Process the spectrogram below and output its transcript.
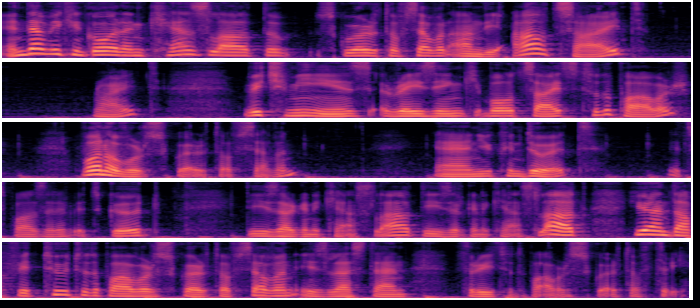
And then we can go ahead and cancel out the square root of 7 on the outside, right? Which means raising both sides to the power 1 over square root of 7. And you can do it. It's positive, it's good. These are going to cancel out. These are going to cancel out. You end up with 2 to the power square root of 7 is less than 3 to the power square root of 3.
